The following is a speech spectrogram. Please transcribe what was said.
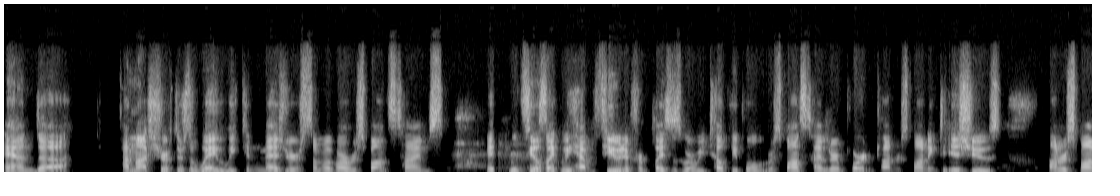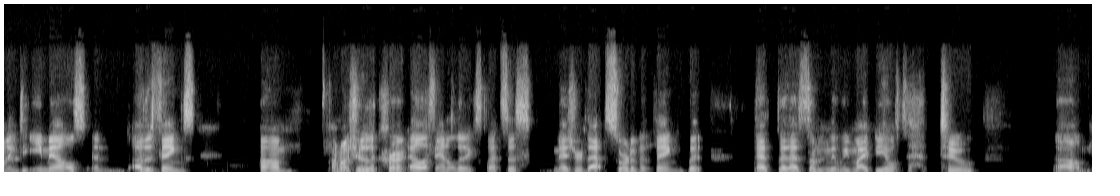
And uh, I'm not sure if there's a way we can measure some of our response times. It, it feels like we have a few different places where we tell people response times are important on responding to issues, on responding to emails, and other things. Um, I'm not sure the current LF analytics lets us measure that sort of a thing, but that, that that's something that we might be able to to um,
